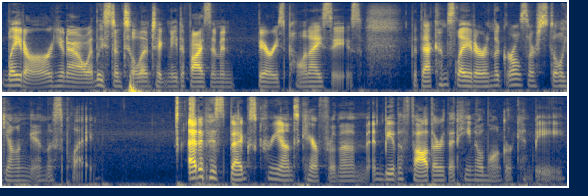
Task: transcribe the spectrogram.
later, you know, at least until Antigone defies him and buries Polynices. But that comes later, and the girls are still young in this play. Oedipus begs Creon to care for them and be the father that he no longer can be.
